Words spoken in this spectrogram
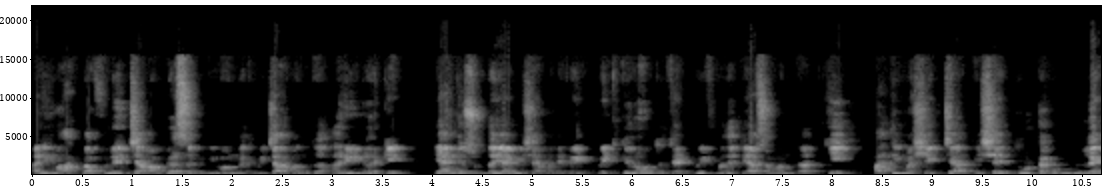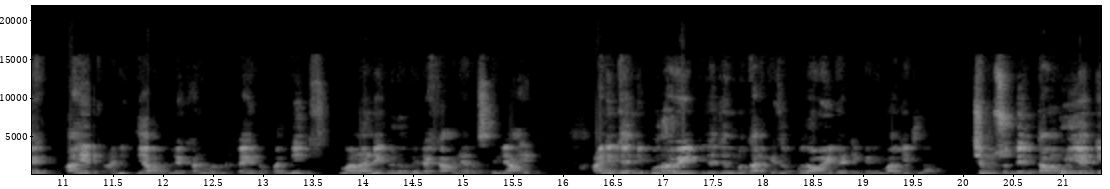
आणि महात्मा फुलेंचे अभ्यासक दिवंगत विचारवंत हरी नरके यांनी सुद्धा या विषयामध्ये काही ट्विट केलं होतं. त्या ट्विटमध्ये ते असं म्हणतात की फातिमा शेखचे अतिशय त्रोटक उल्लेख आहेत आणि त्या उल्लेखांवरनं काही लोकांनी मनाने घडवलेल्या कहाण्या रचलेल्या आहेत. आणि त्यांनी पुरावे तिच्या जन्मतारखेचा पुरावाही त्या ठिकाणी मागितला. शमसुद्दीन तांबुळी यांनी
